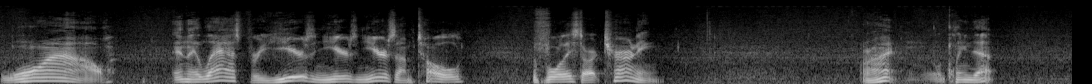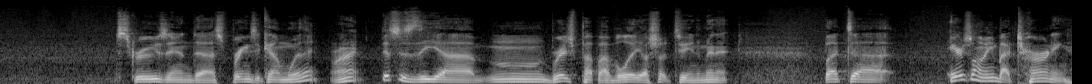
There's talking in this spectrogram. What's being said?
Wow. And they last for years and years and years, I'm told, before they start turning. All right, cleaned up screws and uh, springs that come with it, right? This is the uh, mm, bridge pup, I believe. I'll show it to you in a minute. But uh, here's what I mean by turning.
